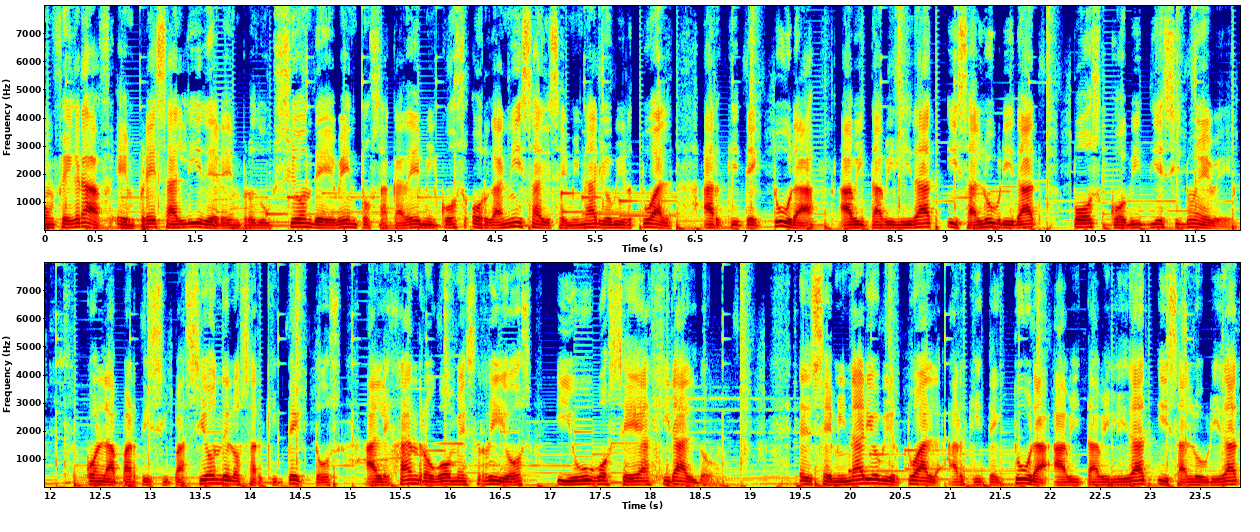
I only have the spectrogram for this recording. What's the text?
Confegraf, empresa líder en producción de eventos académicos, organiza el seminario virtual Arquitectura, Habitabilidad y Salubridad post-COVID-19, con la participación de los arquitectos Alejandro Gómez Ríos y Hugo Sea Giraldo. El seminario virtual Arquitectura, Habitabilidad y Salubridad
